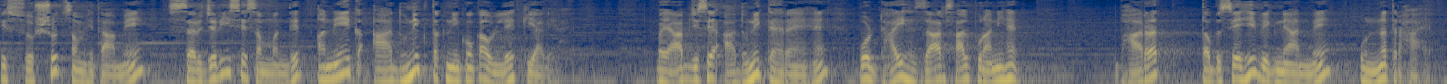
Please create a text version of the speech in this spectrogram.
कि सुश्रुत संहिता में सर्जरी से संबंधित अनेक आधुनिक तकनीकों का उल्लेख किया गया है। भाई, आप जिसे आधुनिक कह रहे हैं, वो ढाई हज़ार साल पुरानी है। भारत तब से ही विज्ञान में उन्नत रहा है।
